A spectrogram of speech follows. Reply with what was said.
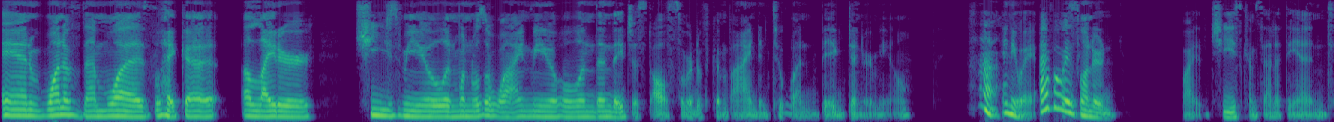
and one of them was like a a lighter cheese meal and one was a wine meal and then they just all sort of combined into one big dinner meal. Huh. Anyway, I've always wondered why the cheese comes out at the end.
